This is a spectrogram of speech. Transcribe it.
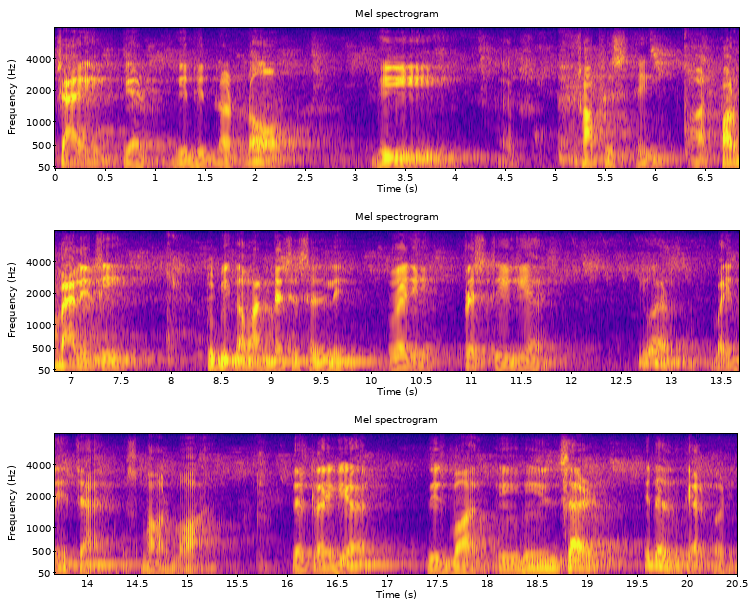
child, yet he did not know the uh, sophistry or formality to become unnecessarily very prestigious. He was by nature a small boy. Just like here, this boy, if he insult, he doesn't care for it.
